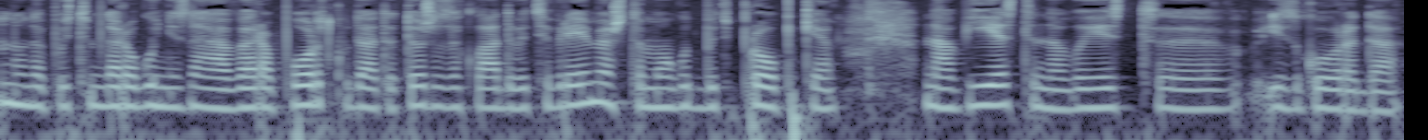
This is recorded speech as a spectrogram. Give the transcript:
ну, допустим, дорогу, не знаю, в аэропорт куда-то, тоже закладывайте время, что могут быть пробки на въезд и на выезд э, из города.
